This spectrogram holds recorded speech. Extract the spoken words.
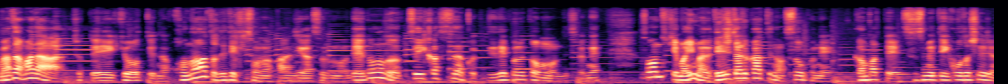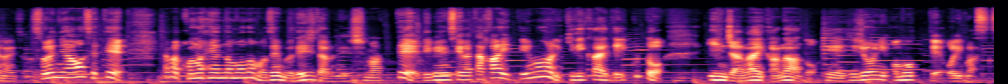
まだまだちょっと影響っていうのはこの後出てきそうな感じがするので、どんどん追加施策って出てくると思うんですよね。その時、まあ今デジタル化っていうのはすごくね、頑張って進めていこうとしてるじゃないですか。それに合わせて、やっぱりこの辺のものも全部デジタルにしてしまって、利便性が高いっていうものに切り替えていくといいんじゃないかなと、え、非常に思っております。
